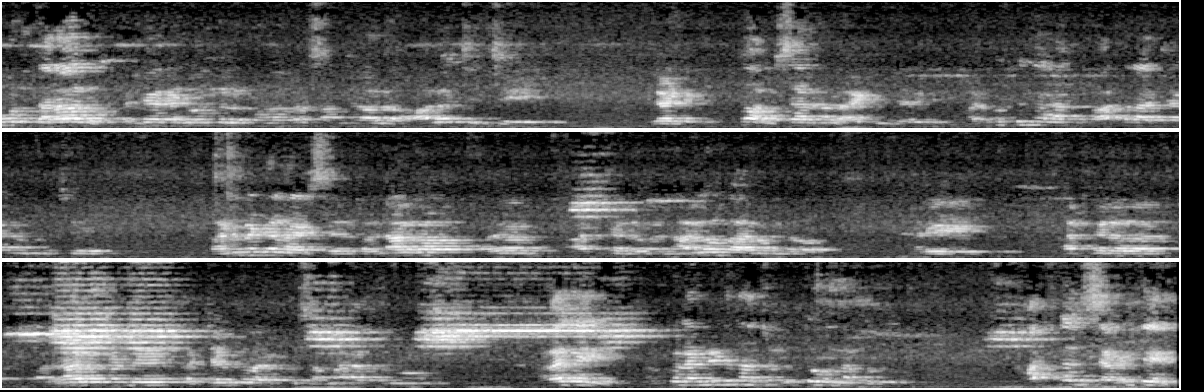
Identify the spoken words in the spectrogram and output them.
మూడు తరాలు అంటే రెండు వందల మూడు వందల సంవత్సరాలు ఆలోచించి ఇలాంటి గొప్ప అంశాలను రాయటం జరిగింది. మరి ముఖ్యంగా నాకు భారత రాజ్యాంగం గురించి ఫండమెంటల్ రైట్స్ పద్నాలుగో ఆర్టికల్ నాలుగో భాగంలో మరి ఆర్టికల్ పద్నాలుగు నుండి పద్దెనిమిది వరకు సమానత్వము అలాగే హక్కులన్నిటి నా చదువుతూ ఉన్నప్పుడు article seventeen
